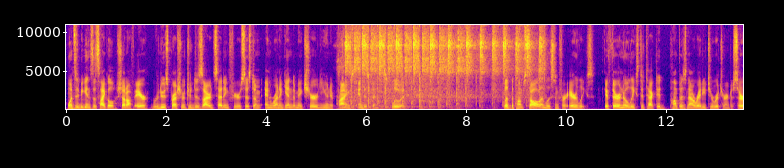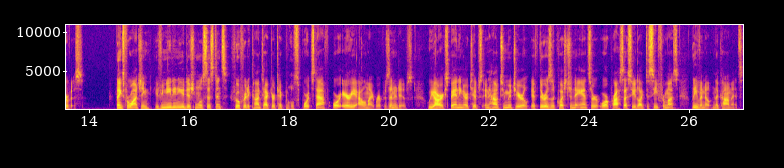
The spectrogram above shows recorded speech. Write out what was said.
Once it begins the cycle, shut off air, reduce pressure to desired setting for your system, and run again to make sure the unit primes and dispenses fluid. Let the pump stall and listen for air leaks. If there are no leaks detected, pump is now ready to return to service. Thanks for watching. If you need any additional assistance, feel free to contact our technical support staff or area Alemite representatives. We are expanding our tips and how-to material. If there is a question to answer or a process you'd like to see from us, leave a note in the comments.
